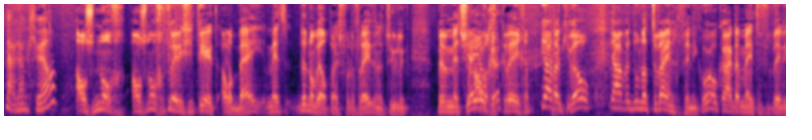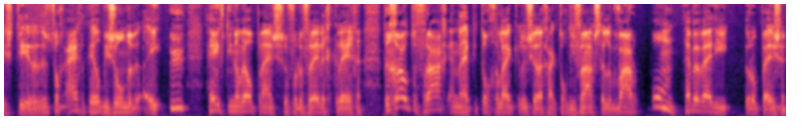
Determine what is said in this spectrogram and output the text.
Nou, dankjewel. Alsnog, alsnog gefeliciteerd allebei met de Nobelprijs voor de Vrede natuurlijk. We hebben met z'n allen ook, gekregen. Ja, dankjewel. Ja, we doen dat te weinig, vind ik hoor, elkaar daarmee te feliciteren. Dat is toch eigenlijk heel bijzonder. De EU heeft die Nobelprijs voor de Vrede gekregen. De grote vraag, en dan heb je toch gelijk, Lucella, ga ik toch die vraag stellen. Waarom hebben wij die Europese,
